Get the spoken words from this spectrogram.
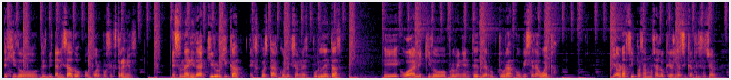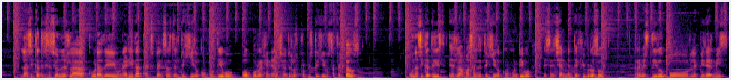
tejido desvitalizado o cuerpos extraños. Es una herida quirúrgica expuesta a colecciones purulentas eh, o a líquido proveniente de ruptura o víscera hueca. Y ahora sí pasamos a lo que es la cicatrización. La cicatrización es la cura de una herida a expensas del tejido conjuntivo o por regeneración de los propios tejidos afectados. Una cicatriz es la masa de tejido conjuntivo esencialmente fibroso, revestido por la epidermis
